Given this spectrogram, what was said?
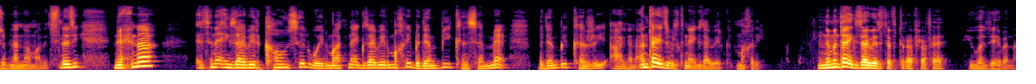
ዝብለና ማለት እዩ ስለዚ ንሕና እቲ ናይ እግዚኣብሔር ካውንስል ወይ ድማ እቲ ናይ እግዚኣብሔር ምክሪ ብደንቢ ክንሰምዕ ብደንቢ ክንርኢ ኣለና እንታይ እዩ ዝብል እቲ ናይ እግዚኣብሔር ምክሪ ንምንታይ እግዚኣብሔር ዝተፍትረፍረፈ ህይወት ዘህበና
